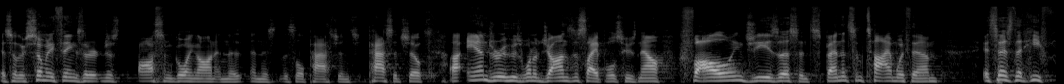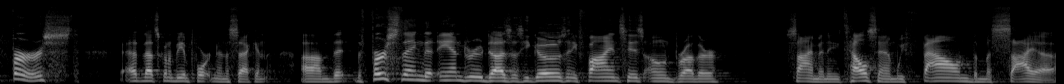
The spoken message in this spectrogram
And so there's so many things that are just awesome going on in, the, in this, this little passage. passage. So uh, Andrew, who's one of John's disciples, who's now following Jesus and spending some time with him, it says that he first, uh, that's going to be important in a second, um, that the first thing that Andrew does is he goes and he finds his own brother, Simon, and he tells him, we found the Messiah.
